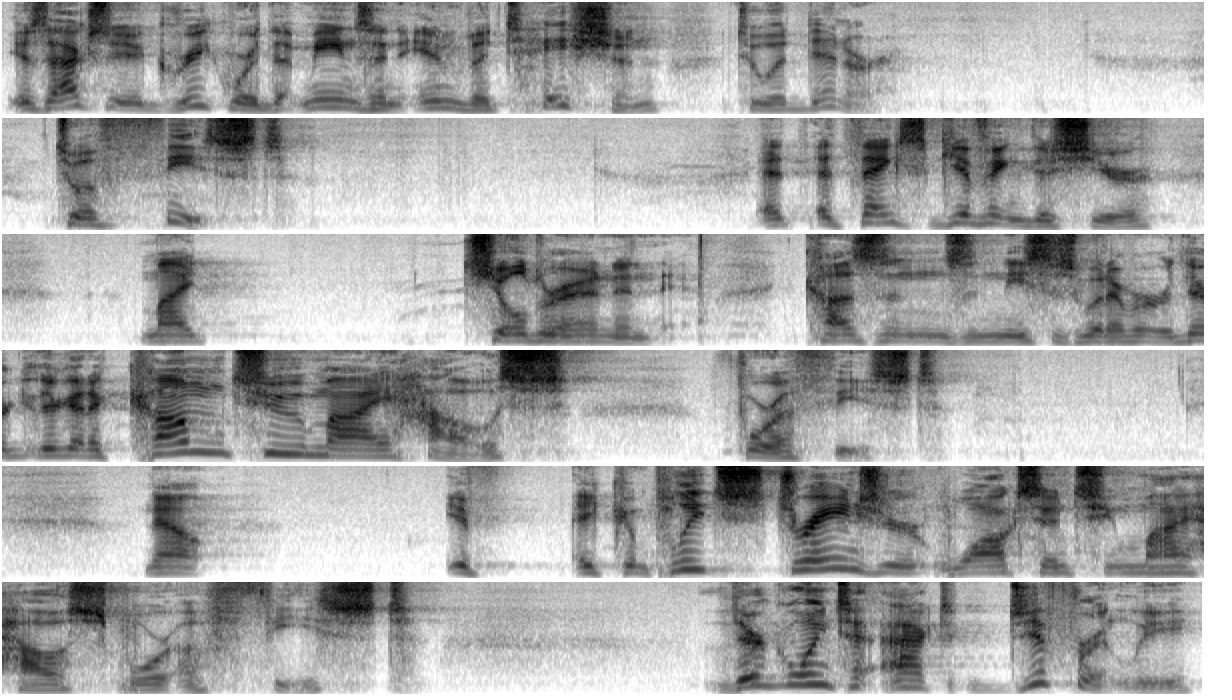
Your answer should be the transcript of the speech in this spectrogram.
is actually a Greek word that means an invitation to a dinner, to a feast. At, at Thanksgiving this year, my children and cousins and nieces, whatever, they're, they're going to come to my house for a feast. Now, if a complete stranger walks into my house for a feast, they're going to act differently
